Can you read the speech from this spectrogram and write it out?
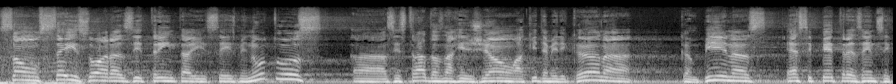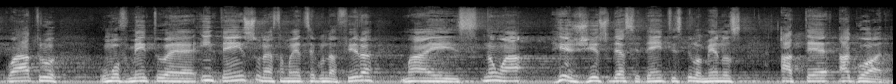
São 6 horas e 36 minutos as estradas na região aqui de Americana, Campinas, SP 304. O movimento é intenso nesta manhã de segunda-feira, mas não há registro de acidentes, pelo menos até agora.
